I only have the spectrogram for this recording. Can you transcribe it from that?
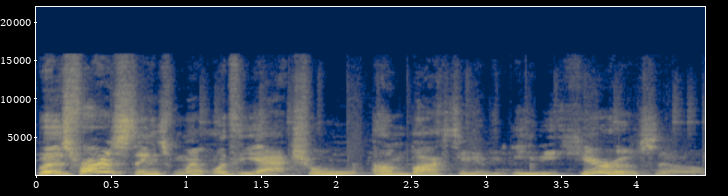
But as far as things went with the actual unboxing of Eevee Heroes, though,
